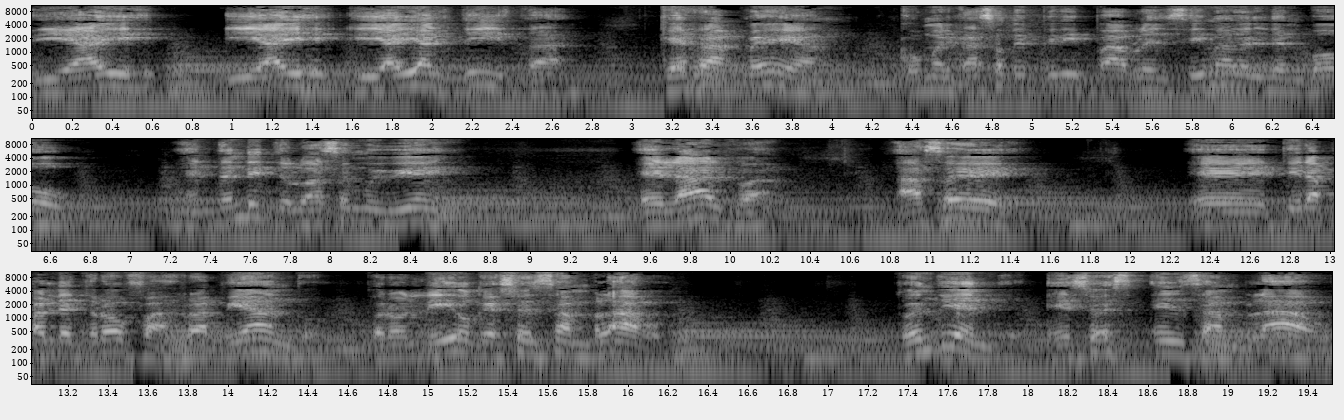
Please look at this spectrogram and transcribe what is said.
Y hay, y hay, y hay artistas que rapean, como el caso de Piri Pablo, encima del dembow. ¿Entendiste? Lo hace muy bien. El alfa hace, eh, tira par de trofas rapeando, pero el lío que es ensamblado. ¿Tú entiendes? Eso es ensamblado.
